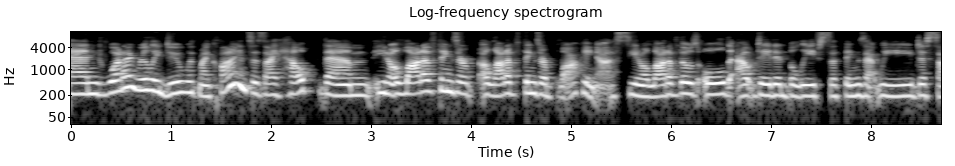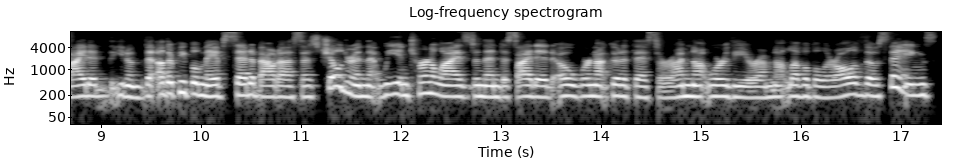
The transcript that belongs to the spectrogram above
And what I really do with my clients is I help them, you know, a lot of things are a lot of things are blocking us. You know, a lot of those old outdated beliefs, the things that we decided, you know, that other people may have said about us as children that we internalized and then decided, "Oh, we're not good at this or I'm not worthy or I'm not lovable or all of those things."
